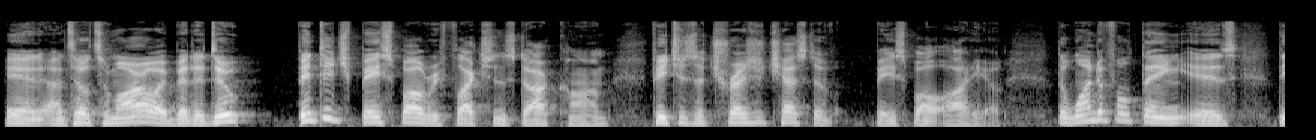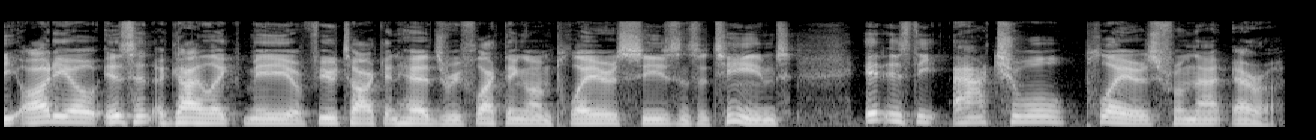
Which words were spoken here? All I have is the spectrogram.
And until tomorrow, I bid adieu. VintageBaseballReflections.com features a treasure chest of baseball audio. The wonderful thing is the audio isn't a guy like me or a few talking heads reflecting on players, seasons, or teams. It is the actual players from that era,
